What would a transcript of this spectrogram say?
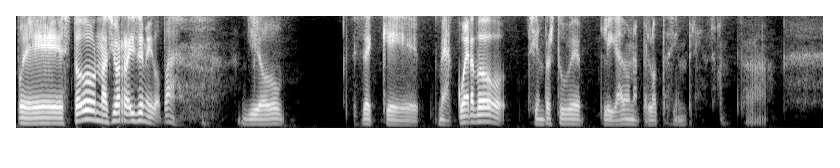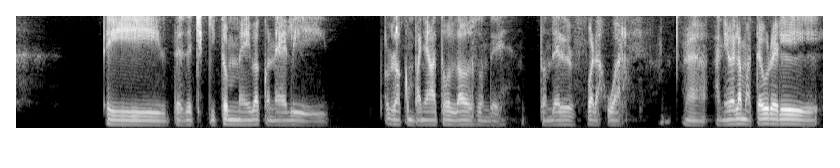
Pues todo nació a raíz de mi papá. Yo, desde que me acuerdo, siempre estuve ligado a una pelota, siempre. O sea, y desde chiquito me iba con él y lo acompañaba a todos lados donde, donde él fuera a jugar. A, a nivel amateur, él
